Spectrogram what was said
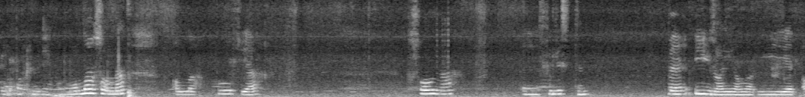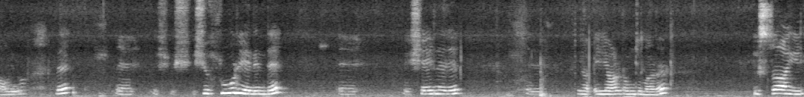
şöyle bakıyorum yapalım. Ondan sonra Allah Rusya sonra e, Filistin ve İran yana yer alıyor ve e, şu, Suriye'nin de e, e, şeyleri e, ya- yardımcıları İsrail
